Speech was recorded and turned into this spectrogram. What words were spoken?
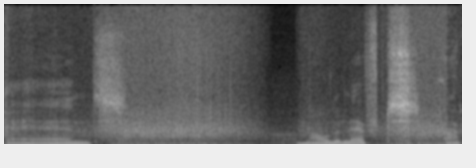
And now the left up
